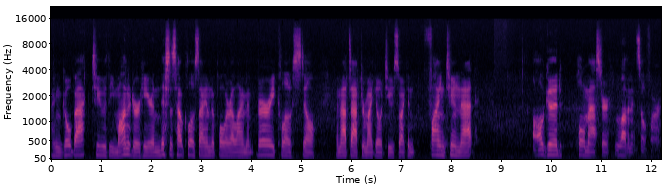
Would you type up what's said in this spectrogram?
I can go back to the monitor here and this is how close I am to polar alignment. Very close still. And that's after my go-to. So I can fine tune that. All good, Polemaster. Loving it so far.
